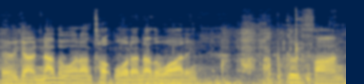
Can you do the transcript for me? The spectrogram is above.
There we go, another one on top water, another whiting. Good fun.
